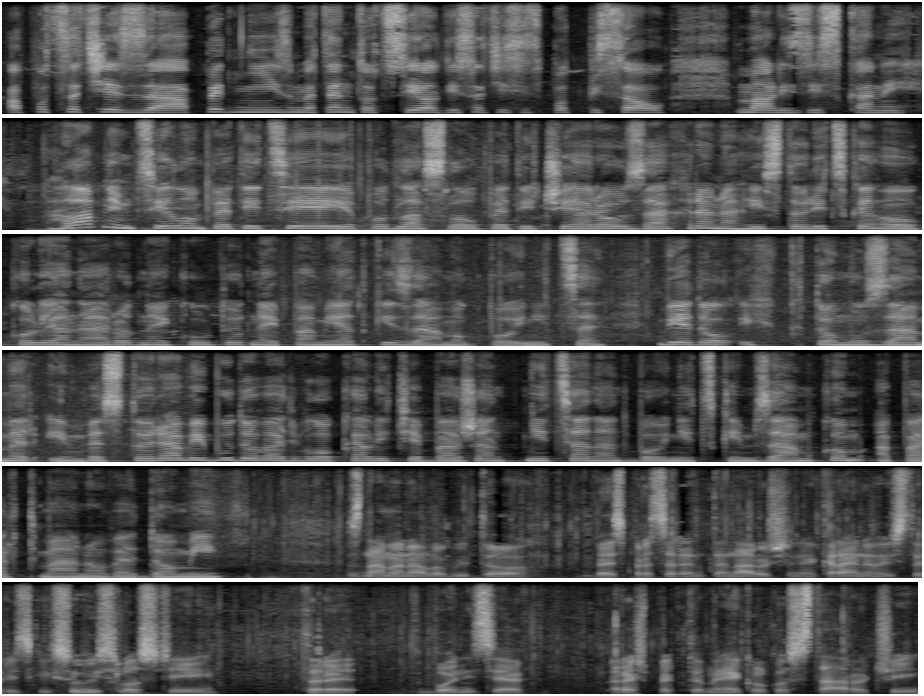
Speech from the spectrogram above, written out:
a v podstate za 5 dní sme tento cieľ 10 tisíc podpisov mali získaný. Hlavným cieľom petície je podľa slov petičiarov záchrana historického okolia Národnej kultúrnej pamiatky Zámok Bojnice. Viedol ich k tomu zámer investora vybudovať v lokalite Bažantnica nad Bojnickým zámkom apartmánové domy. Znamenalo by to bezprecedentné narušenie krajino-historických súvislostí, ktoré v Bojniciach rešpektujeme niekoľko stáročí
